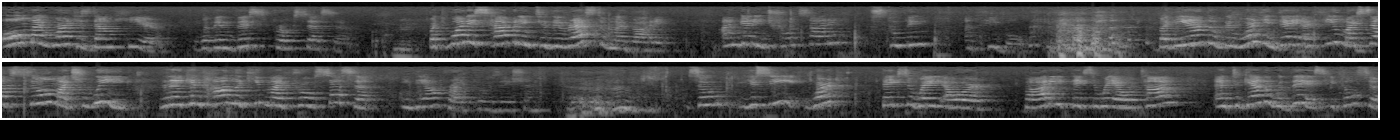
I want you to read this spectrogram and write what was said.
All my work is done here, within this processor. But what is happening to the rest of my body? I'm getting short-sighted, stooping, and feeble. By the end of the working day, I feel myself so much weak that I can hardly keep my processor in the upright position. So, you see, work takes away our body, takes away our time, and together with this, it also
